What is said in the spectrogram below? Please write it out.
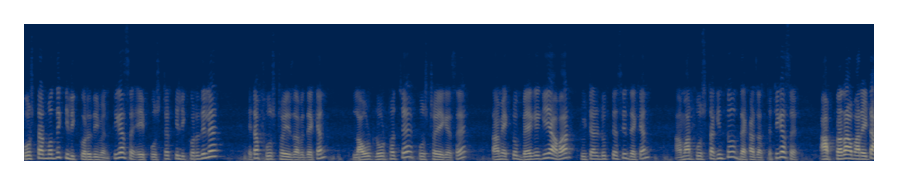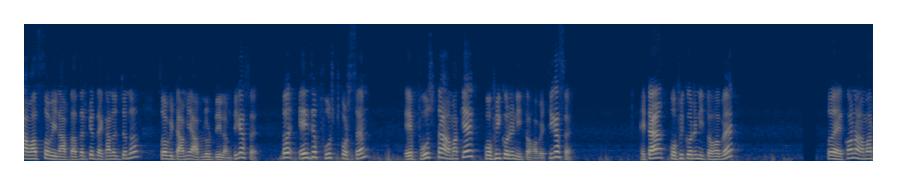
পোস্টার মধ্যে ক্লিক করে দিবেন, ঠিক আছে? এই পোস্টার ক্লিক করে দিলে এটা পোস্ট হয়ে যাবে, দেখেন। লাউড লোড হচ্ছে, পোস্ট হয়ে গেছে। আমি একটু ব্যাগে গিয়ে আবার টুইটারে ঢুকতেছি, দেখেন। আমার পোস্টটা কিন্তু দেখা যাচ্ছে, ঠিক আছে? আপনারা আবার এটা আমার ছবি না, আপনাদেরকে দেখানোর জন্য ছবিটা আমি আপলোড দিলাম, ঠিক আছে? তো এই যে পোস্ট করছেন, এই পোস্টটা আমাকে কপি করে নিতে হবে, ঠিক আছে? এটা কপি করে নিতে হবে। তো এখন আমার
